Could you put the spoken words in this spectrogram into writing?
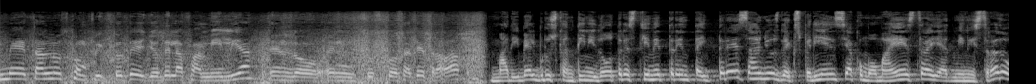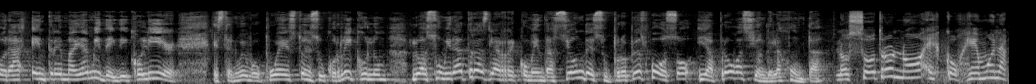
metan los conflictos de ellos, de la familia, en, lo, en sus cosas de trabajo. Maribel Bruscantini Dotres tiene 33 años de experiencia como maestra y administradora entre Miami-Dade y Collier. Este nuevo puesto en su currículum lo asumirá tras la recomendación de su propio esposo y aprobación de la Junta. Nosotros no escogemos las,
